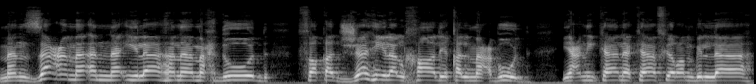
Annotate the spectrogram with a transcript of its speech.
من زعم أن إلهنا محدود فقد جهل الخالق المعبود. يعني كان كافرا بالله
